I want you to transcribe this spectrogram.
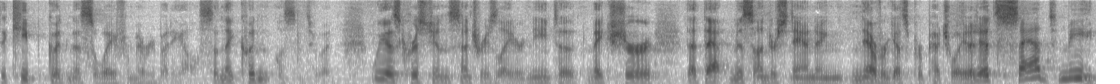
to keep goodness away from everybody else. And they couldn't listen to it we as Christians, centuries later, need to make sure that that misunderstanding never gets perpetuated. It's sad to me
